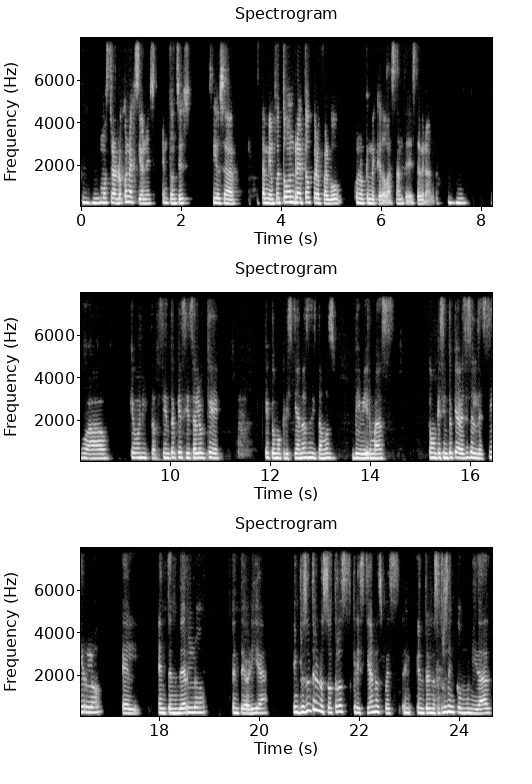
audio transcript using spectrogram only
mostrarlo con acciones. Entonces, sí, o sea, también fue todo un reto, pero fue algo con lo que me quedó bastante de este verano. Wow, qué bonito. Siento que sí es algo que, que como cristianos necesitamos vivir más. Como que siento que a veces el decirlo, el entenderlo en teoría, incluso entre nosotros cristianos, pues entre nosotros en comunidad,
